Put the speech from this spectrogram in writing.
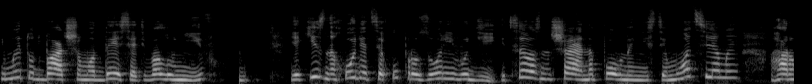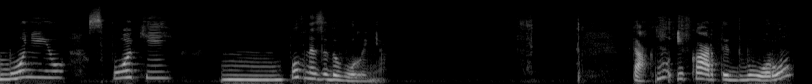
І ми тут бачимо 10 валунів, які знаходяться у прозорій воді. І це означає наповненість емоціями, гармонію, спокій, повне задоволення. Так, ну і карти двору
